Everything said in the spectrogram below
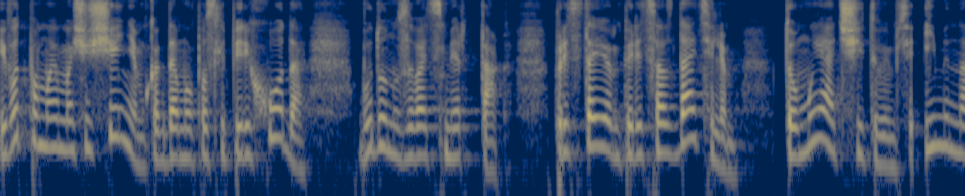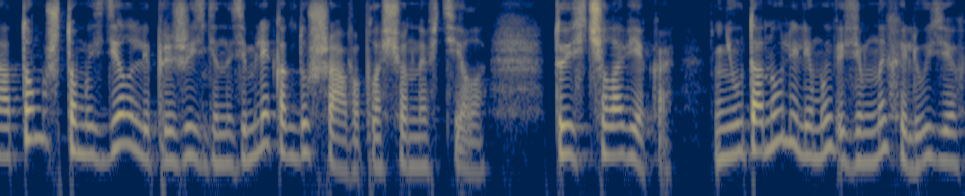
И вот по моим ощущениям, когда мы после перехода, буду называть смерть так, предстаем перед Создателем, то мы отчитываемся именно о том, что мы сделали при жизни на Земле как душа, воплощенная в тело, то есть человека — не утонули ли мы в земных иллюзиях,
